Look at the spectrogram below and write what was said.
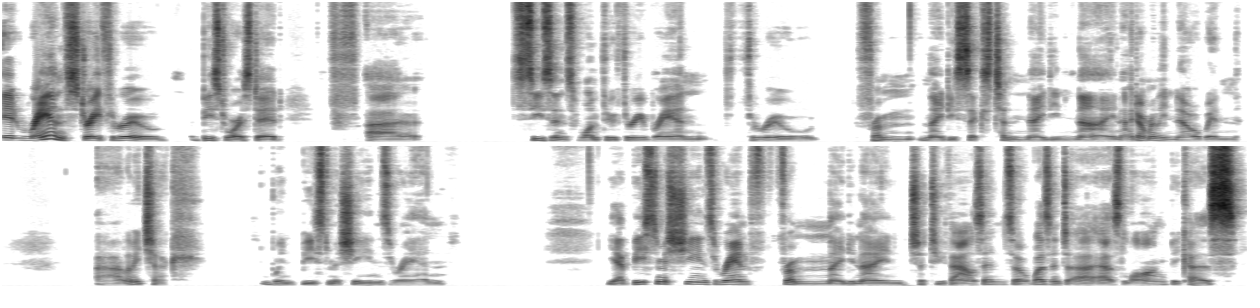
it ran straight through. Beast Wars did. Uh, seasons one through three ran through from 96 to 99 i don't really know when uh let me check when beast machines ran yeah beast machines ran from 99 to 2000 so it wasn't uh, as long because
